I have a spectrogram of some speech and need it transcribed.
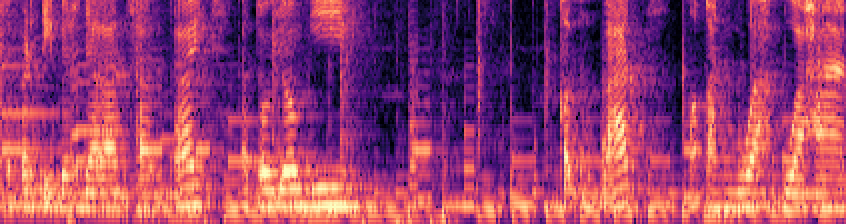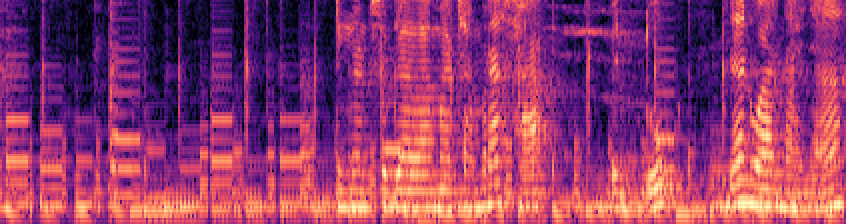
seperti berjalan santai atau jogging. Keempat, makan buah-buahan. Dengan segala macam rasa, bentuk, dan warnanya,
